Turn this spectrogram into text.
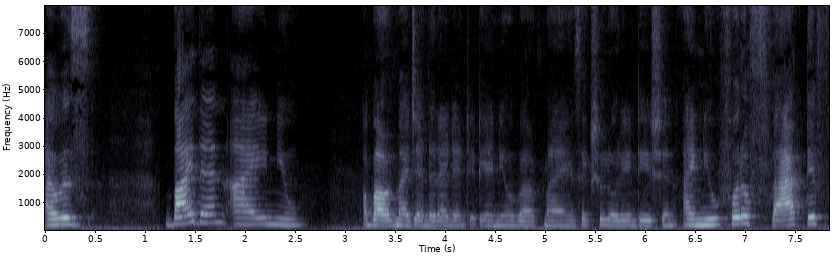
I was, by then, I knew about my gender identity. I knew about my sexual orientation. I knew for a fact if,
